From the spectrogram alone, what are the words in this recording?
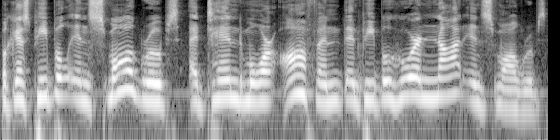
Because people in small groups attend more often than people who are not in small groups.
